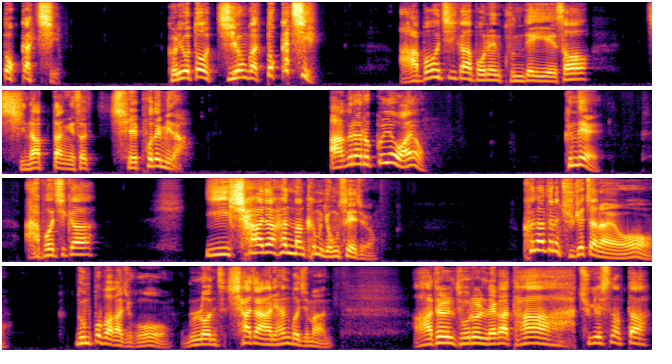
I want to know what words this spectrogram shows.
똑같이 그리고 또 지형과 똑같이 아버지가 보낸 군대에 의해서 진압당해서 체포됩니다. 아그라로 끌려와요. 근데 아버지가 이 샤자한만큼은 용서해줘요. 큰아들은 죽였잖아요. 눈 뽑아가지고. 물론 샤자한이 한 거지만. 아들 둘을 내가 다 죽일 순 없다.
